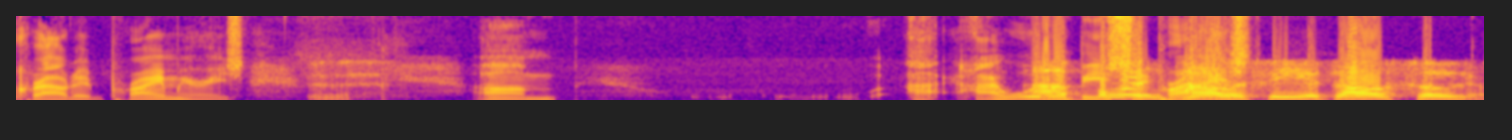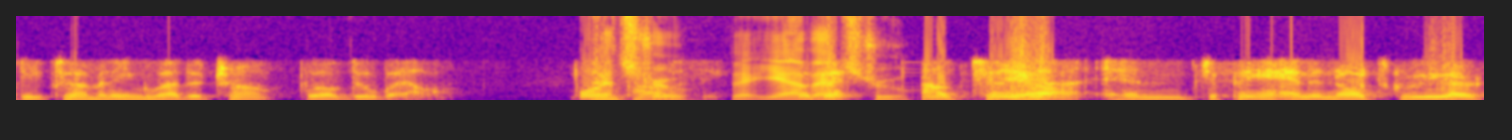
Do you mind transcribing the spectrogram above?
crowded primaries. Um, I, I wouldn't Uh, be foreign surprised. policy is also determining whether Trump will do well. Foreign That's true. policy. That- yeah, Look that's true. How China and Japan and North Korea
